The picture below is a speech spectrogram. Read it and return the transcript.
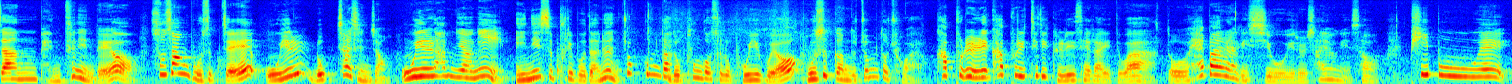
짠 벤튼인데요. 수상 보습제의 오일 녹차 진정. 오일 함량이 이니스프리보다는 조금 더 높은 것으로 보이고요. 보습감도 좀 더 좋아요. caprylic capric triglyceride와 또 해바라기씨 오일을 사용해서 피부에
